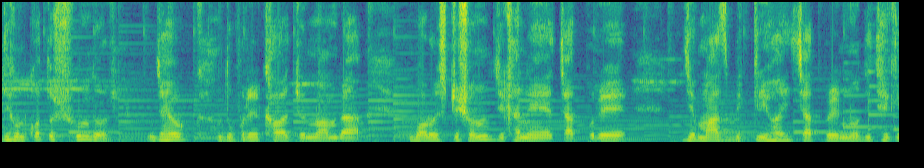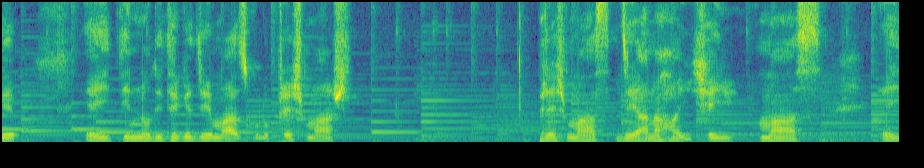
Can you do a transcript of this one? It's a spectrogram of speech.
দেখুন, কত সুন্দর। যাই হোক, দুপুরের খাওয়ার জন্য আমরা বড় স্টেশন, যেখানে চাঁদপুরে যে মাছ বিক্রি হয়, চাঁদপুরের নদী থেকে, এই তিন নদী থেকে যে মাছগুলো ফ্রেশ মাছ ফ্রেশ মাছ যে আনা হয়, সেই মাছ এই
